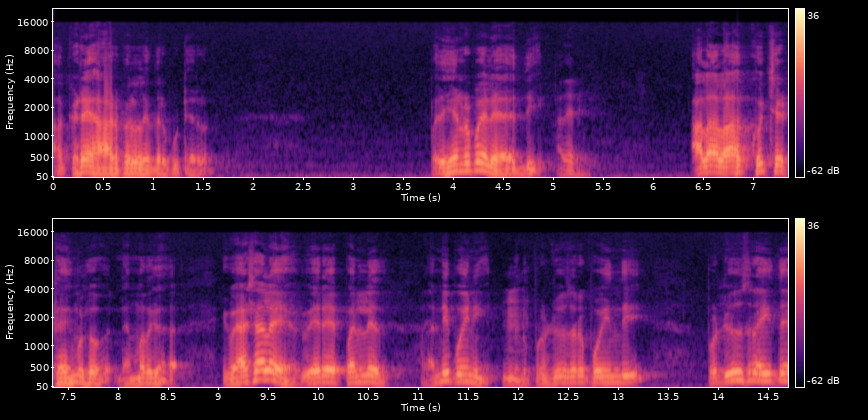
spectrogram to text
అక్కడే ఆడపిల్లలు ఇద్దరు పుట్టారు. పదిహేను రూపాయలే అద్దె. అదేనండి అలా లాక్కొచ్చే టైంలో నెమ్మదిగా ఈ వేషాలే వేరే పని లేదు. అన్నీ పోయినాయి. ఇప్పుడు ప్రొడ్యూసర్ పోయింది. ప్రొడ్యూసర్ అయితే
